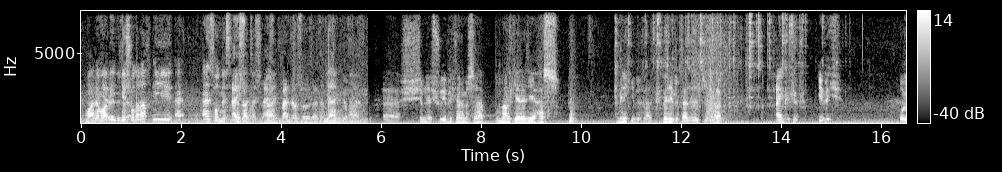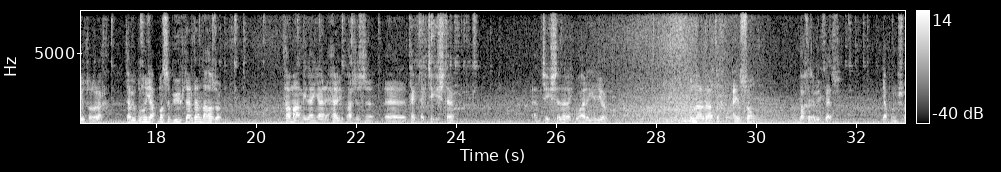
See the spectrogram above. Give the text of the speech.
Muharrem abi yaş olarak e, e, en son nesilde zaten. evet. Benden sonra zaten Yani, yok. evet. Ee, şimdi şu ibrikler mesela bunlar gerediğe has minik ibrikler, küpeli ibrikler dediğimiz bunlar. En küçük ibrik boyut olarak. Tabi bunu yapması büyüklerden daha zor. Tamamıyla yani her bir parçası e, tek tek çekişte yani çekişlenerek bu hale geliyor. Bunlar da artık en son bakır ibrikler yapılmış.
